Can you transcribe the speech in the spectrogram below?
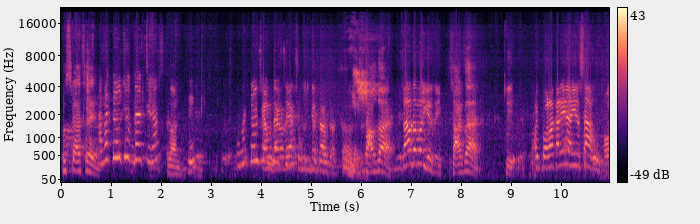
খুচরা আছে। আমার তো চোখ দেখছে না। আমার তো কেমন। টাকা ট্রাউজার গেছে। চার্জার কি? ওই কলাকারি এই ও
